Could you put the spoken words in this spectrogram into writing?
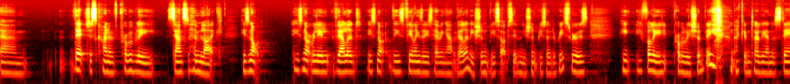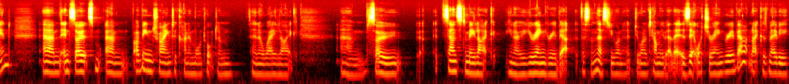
um, that just kind of probably sounds to him like he's not he's not really valid. He's not these feelings that he's having aren't valid. He shouldn't be so upset and he shouldn't be so depressed. Whereas he, he fully probably should be, and I can totally understand. Um, and so it's um, I've been trying to kind of more talk to him in a way like, um, so it sounds to me like you know you're angry about this and this. Do you want to do you want to tell me about that? Is that what you're angry about? Like, because maybe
